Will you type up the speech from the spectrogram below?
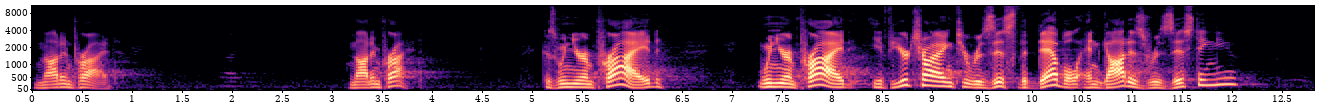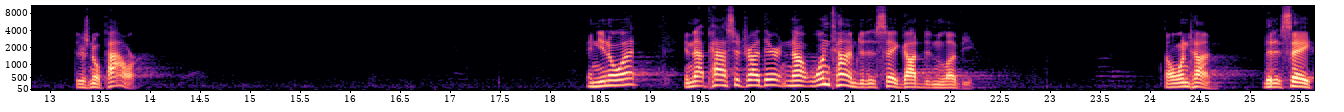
Not in pride. Not in pride. Because when you're in pride, when you're in pride, if you're trying to resist the devil and God is resisting you, there's no power. And you know what? In that passage right there, not one time did it say God didn't love you. Not one time. Did it say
